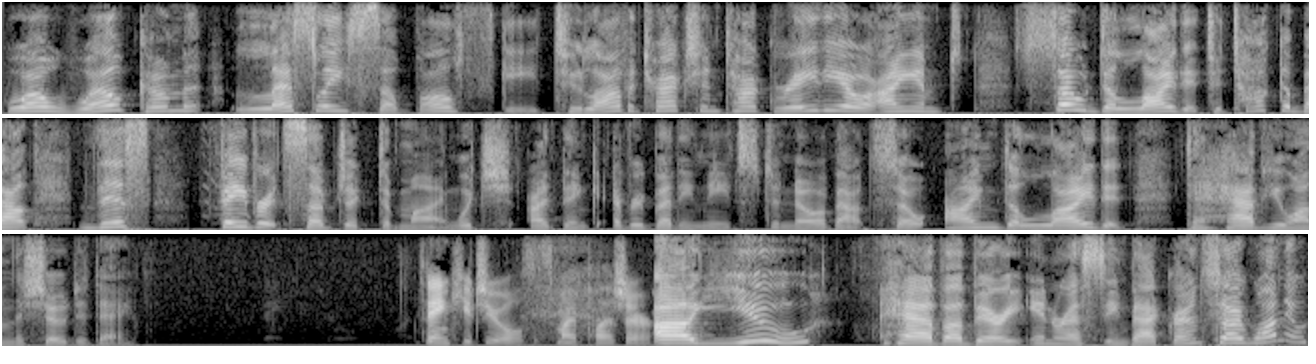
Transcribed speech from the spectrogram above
Well, welcome Lezlie Cebulski to Law of Attraction Talk Radio. I am so delighted to talk about this favorite subject of mine, which I think everybody needs to know about. So I'm delighted to have you on the show today. Thank you, Jewels. It's my pleasure. Uh, you have a very interesting background, so I want to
